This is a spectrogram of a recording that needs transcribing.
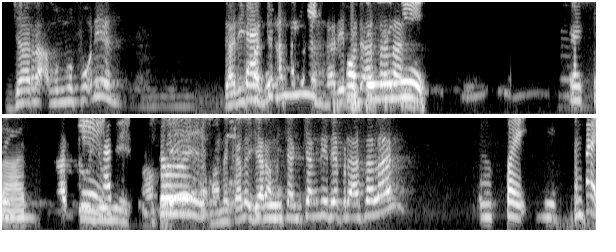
jarak mengufuk dia? Daripada Satu asalan, daripada asalan. Satu. Satu Eh, unit. Okey. Manakala jarak mencancang dia daripada asalan Empat. Empat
